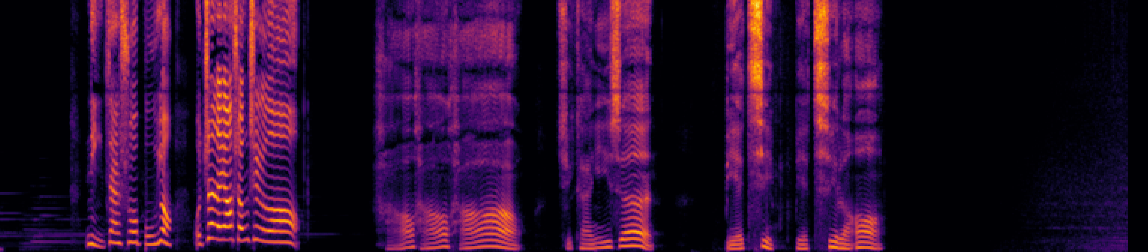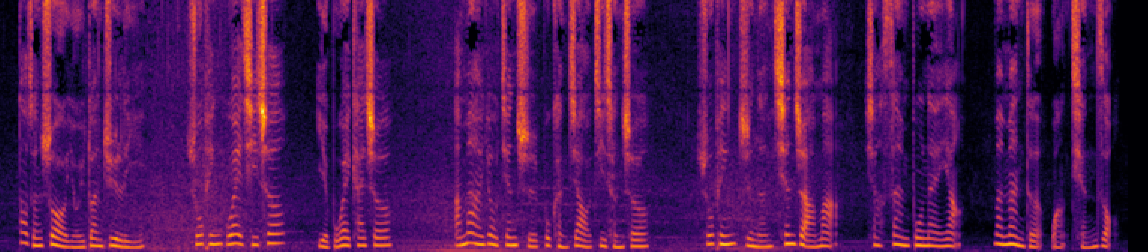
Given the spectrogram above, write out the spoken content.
你再说不用，我真的要生气了。好，好，好。去看医生，别气，别气了哦。到诊所有一段距离，淑萍不会骑车，也不会开车，阿妈又坚持不肯叫计程车，淑萍只能牵着阿妈，像散步那样，慢慢的往前走。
